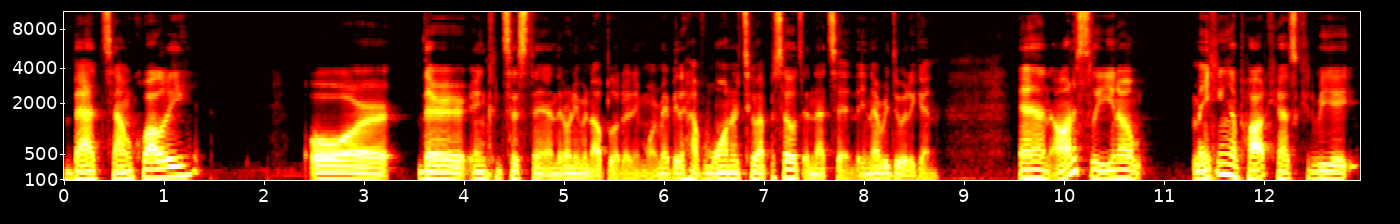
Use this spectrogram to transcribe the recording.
bad sound quality or they're inconsistent and they don't even upload anymore. Maybe they have one or two episodes and that's it. They never do it again. And honestly, you know, making a podcast could be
